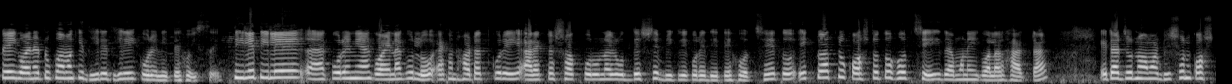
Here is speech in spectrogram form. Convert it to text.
তো এই গয়নাটুকু আমাকে ধীরে ধীরেই করে নিতে হয়েছে তিলে তিলে করে নেওয়া গয়নাগুলো এখন হঠাৎ করেই আরেকটা শখ পূরণের উদ্দেশ্যে বিক্রি করে দিতে হচ্ছে। তো একটু একটু কষ্ট তো হচ্ছেই যেমন এই গলার হারটা। এটার জন্য আমার ভীষণ কষ্ট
